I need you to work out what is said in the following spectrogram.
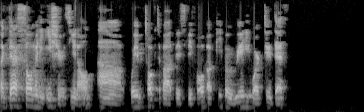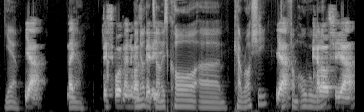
like there are so many issues, you know. Uh we've talked about this before, but people really work to death. Yeah, Yeah. Like yeah. this woman was. I know that really term is called um, karoshi. Yeah, From overwork. Karoshi, yeah.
